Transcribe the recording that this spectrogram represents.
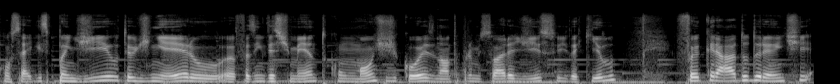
consegue expandir o teu dinheiro, uh, fazer investimento com um monte de coisa, nota promissória disso e daquilo, foi criado durante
